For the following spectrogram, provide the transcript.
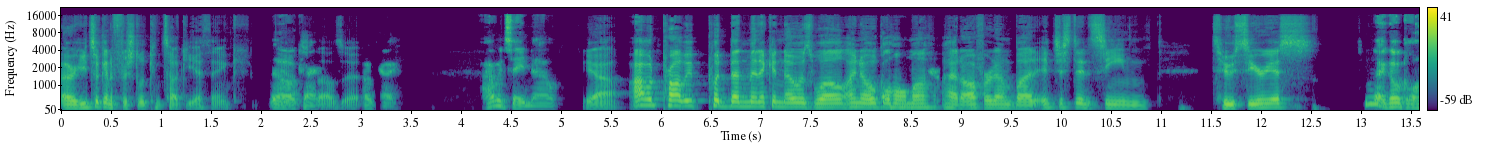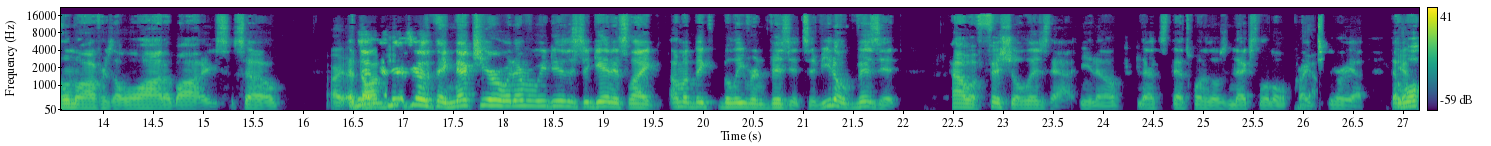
Or he took an official Kentucky, I think. Oh, Yeah, so okay, that was it. okay. I would say no. Yeah, I would probably put Ben Minich in no as well. I know Oklahoma had offered him, but it just didn't seem too serious. Seems like Oklahoma offers a lot of bodies, so All right, And, that- and that's the other thing. Next year, or whenever we do this again, it's like I'm a big believer in visits. If you don't visit, how official is that? You know, that's that's one of those next little criteria that Yeah. will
